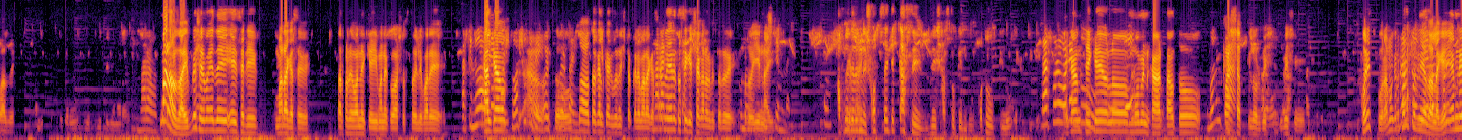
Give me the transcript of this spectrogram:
বাজে। মারাও যায়। বেশিরভাগ এই যে এই সাইডে মারা গেছে। তারপরে অনেকেই মানে অসুস্থ হইলে পারে আর কি নেওয়া কালকে ওই তো। তো কালকে একজন স্টক করে মারা গেছে। এর তো চিকিৎসা করার ভিতরে কোনো কোনো ই নাই। system নাই। আপনাদের সবচাইতে কাছে যে স্বাস্থ্য কেন্দ্র কত কিলো এখান থেকে? তারপরে এখান থেকে হলো মোমেন ঘাট তাও তো পাঁচ। সাত কিলোর বেশি বেশি। ফরিদপুর আমাকে ফরিদপুর নিয়ে যাওয়া লাগে। এমনি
